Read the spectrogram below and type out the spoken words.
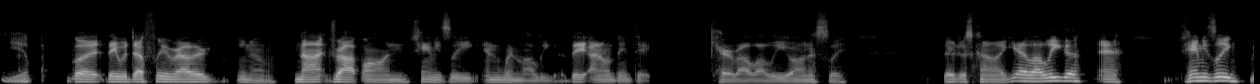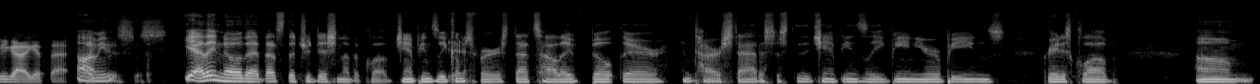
Yep. But they would definitely rather you know not drop on Champions League and win La Liga. They I don't think they care about La Liga honestly. They're just kind of like yeah La Liga, eh. Champions League, we gotta get that. Oh, like, I mean, it's just yeah, they know that that's the tradition of the club. Champions League comes first. That's how they've built their entire status, just to the Champions League being Europeans' greatest club. Um,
